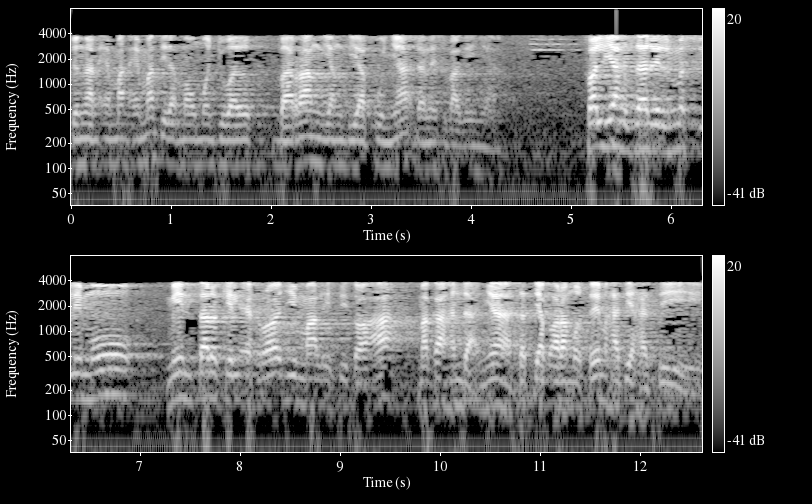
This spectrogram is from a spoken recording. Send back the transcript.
dengan eman-eman tidak mau menjual barang yang dia punya dan lain sebagainya. Falyahzaril muslimu min tarkil ikhraji mal istita'ah, maka hendaknya setiap orang muslim hati-hati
